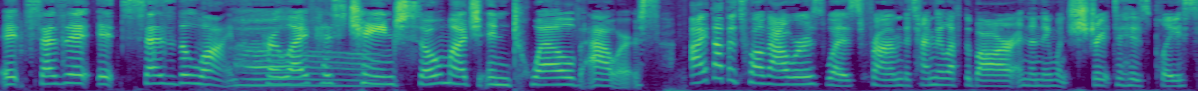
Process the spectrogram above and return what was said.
It says it, it says the line. Oh. Her life has oh. changed so much in 12 hours. I thought the 12 hours was from the time they left the bar and then they went straight to his place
